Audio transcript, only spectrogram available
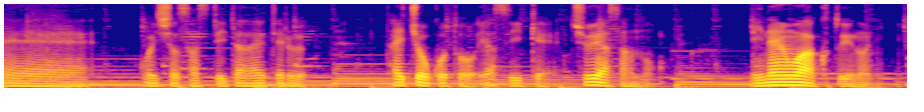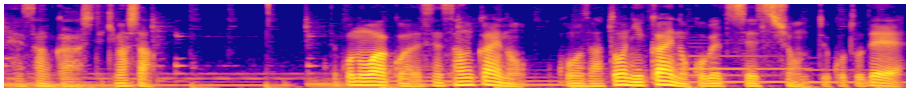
えー、ご一緒させていただいてる隊長こと安池中也さんの理念ワークというのに参加してきました。でこのワークはですね3回の講座と2回の個別セッションということで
